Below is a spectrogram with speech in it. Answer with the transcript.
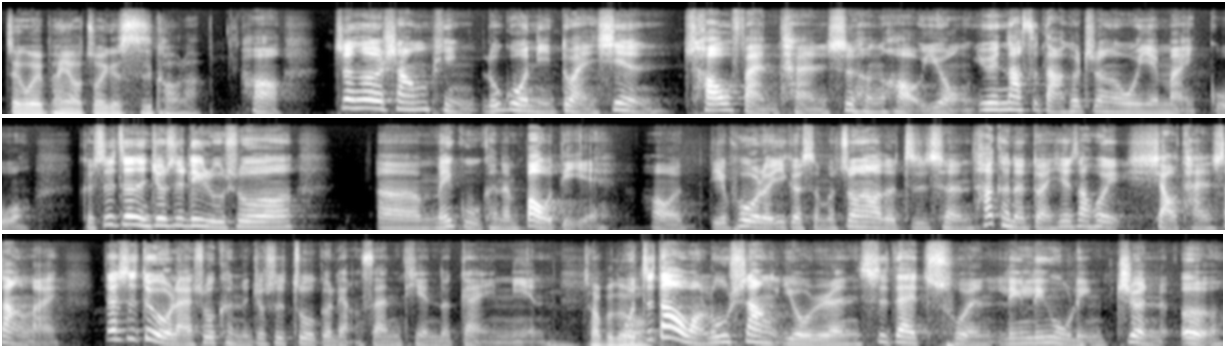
这位朋友做一个思考了。好，正二商品，如果你短线超反弹是很好用，因为纳斯达克正二我也买过，可是真的就是例如说，呃，美股可能暴跌。哦，跌破了一个什么重要的支撑，它可能短线上会小弹上来，但是对我来说，可能就是做个两三天的概念。嗯，差不多。我知道网络上有人是在存零零五零正二。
